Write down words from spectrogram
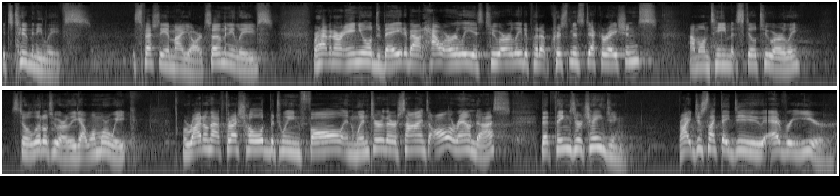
It's too many leaves, especially in my yard. So many leaves. We're having our annual debate about how early is too early to put up Christmas decorations. I'm on team, it's still too early. Still a little too early. You got one more week. We're right on that threshold between fall and winter. There are signs all around us that things are changing, right? Just like they do every year.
